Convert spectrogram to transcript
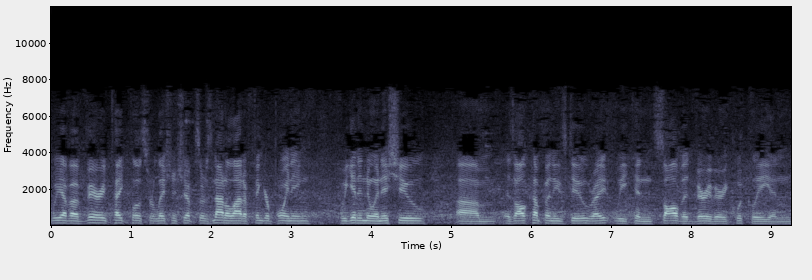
We have a very tight, close relationship, so there's not a lot of finger pointing. If we get into an issue, um, as all companies do, right? We can solve it very, very quickly, and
